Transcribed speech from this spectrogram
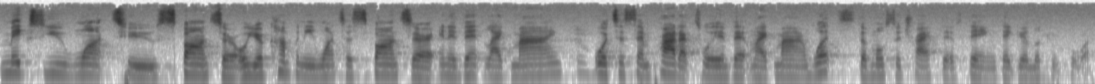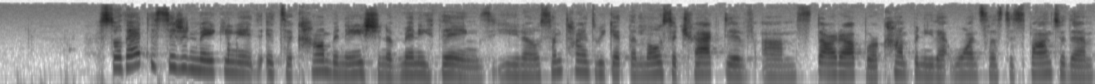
makes you want to sponsor or your company want to sponsor an event like mine mm-hmm. or to send product to an event like mine? What's the most attractive thing that you're looking for? So that decision making, it, it's a combination of many things. You know, sometimes we get the most attractive um, startup or company that wants us to sponsor them,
